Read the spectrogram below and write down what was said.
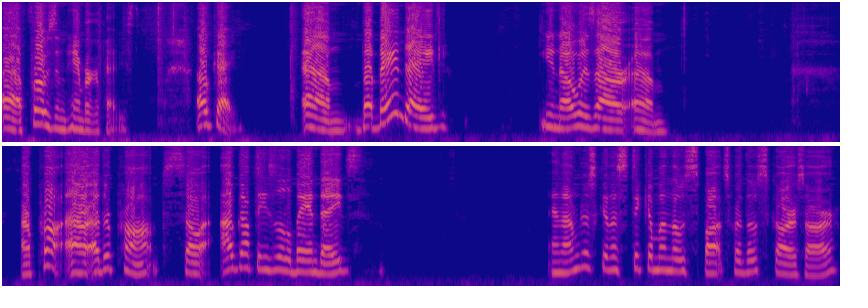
Uh, frozen hamburger patties. Okay. Um, but Band-Aid, you know, is our um, our, pro our other prompt. So I've got these little band-aids. And I'm just going to stick them on those spots where those scars are.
